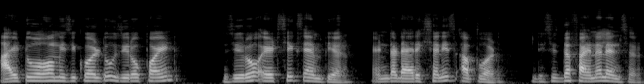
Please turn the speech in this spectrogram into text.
I2 ohm is equal to 0.086 ampere and the direction is upward. This is the final answer.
